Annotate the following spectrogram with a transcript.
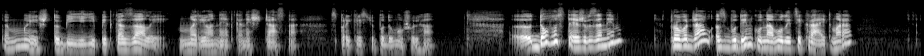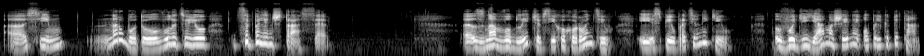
Та ми ж тобі її підказали, маріонетка нещасна, з прикрістю подумав Шульга. Е, Довго стежив за ним, проводжав з будинку на вулиці Крайтмара, е, сім на роботу вулицею Цепелінштрасе. Е, Знав в обличчя всіх охоронців і співпрацівників, водія машини Опель Капітан.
